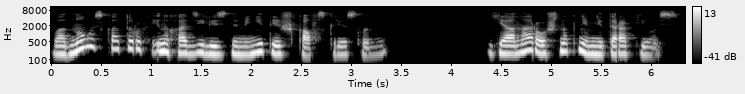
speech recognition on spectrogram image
в одном из которых и находились знаменитые шкаф с креслами. Я нарочно к ним не торопилась.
